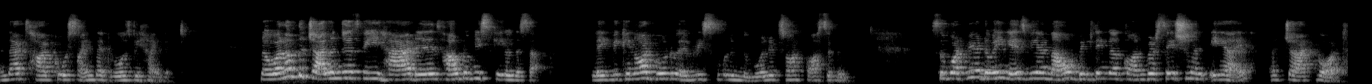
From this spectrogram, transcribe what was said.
And that's hardcore science that goes behind it. Now, one of the challenges we had is how do we scale this up? Like we cannot go to every school in the world. It's not possible. So what we are doing is we are now building a conversational AI, a chatbot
